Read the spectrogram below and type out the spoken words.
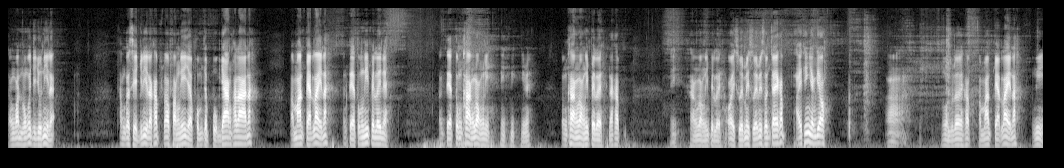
กลางวันผมก็จะอยู่นี่แหละทำเกษตรอยู่นี่แหละครับแล้วฝั่งนี้จะผมจะปลูกยางพารานะประมาณแปดไร่นะตั้งแต่ตรงนี้ไปเลยเนี่ย ตั้งแต่ตรงข้างร่องนี่นี่นี่เห็นไหมตรงข้างร่องนี้ไปเลยนะครับนี่ข้างร่องนี้ไปเลยอ้อยสวยไม่สวยไม่สนใจครับถ่ายทิ้งอย่างเดียว อ่า โน่นไปเลยครับ ประมาณแปดไร่นะนี่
